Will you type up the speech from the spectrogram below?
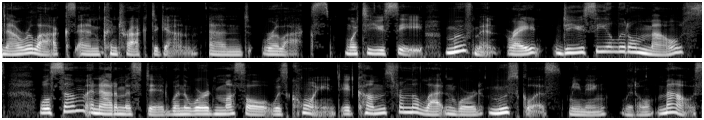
Now relax and contract again and relax. What do you see? Movement, right? Do you see a little mouse? Well, some anatomists did when the word muscle was coined. It comes from the Latin word musculus, meaning little mouse,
